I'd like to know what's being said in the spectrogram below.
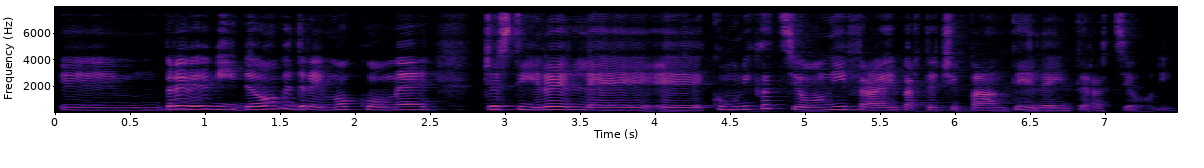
eh, breve video vedremo come gestire le eh, comunicazioni fra i partecipanti e le interazioni.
